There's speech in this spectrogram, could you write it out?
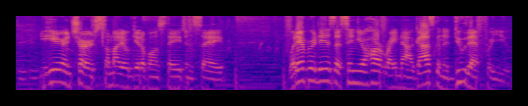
Mm-hmm. You hear in church somebody will get up on stage and say, "Whatever it is that's in your heart right now, God's going to do that for you.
